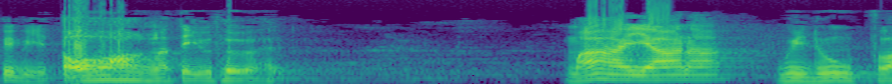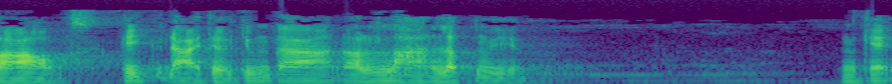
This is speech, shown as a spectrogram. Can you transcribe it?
Quý vị toàn là tiểu thừa hết. Mahayana, we do vows. Cái đại thừa chúng ta là, là lập nguyện. Okay.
